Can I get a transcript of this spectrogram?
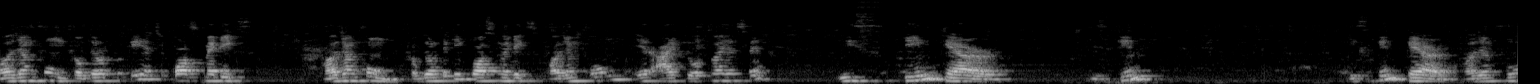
হজাংফুং শব্দের অর্থ কি? হচ্ছে কসমেটিক্স হজাংফুং শব্দের অর্থ কি? কসমেটিক্স হজাংফুং এর আরেকটি অর্থ হয় হচ্ছে skin care skin skin care হজাংফুং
